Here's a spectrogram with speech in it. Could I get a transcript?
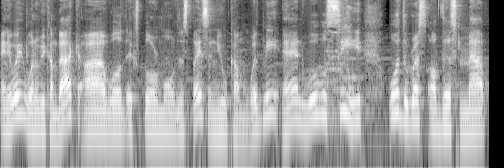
Anyway, when we come back, I will explore more of this place and you'll come with me and we will see what the rest of this map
